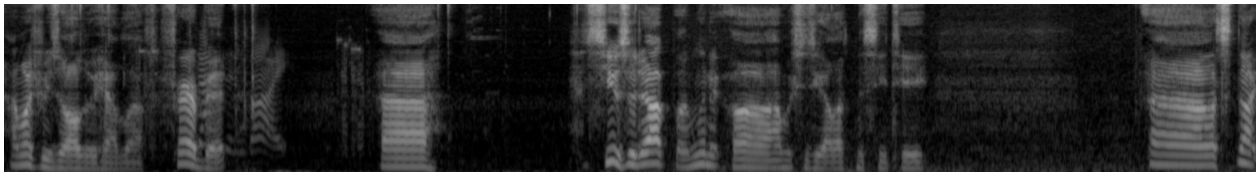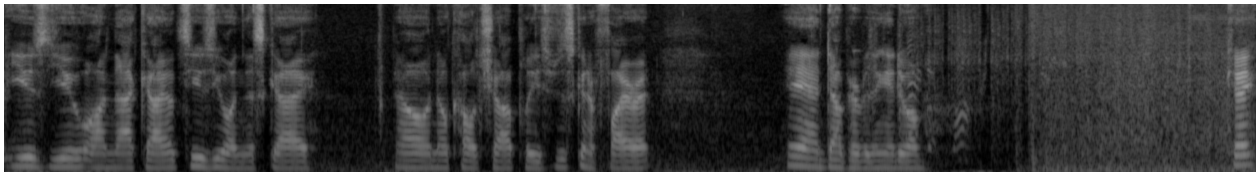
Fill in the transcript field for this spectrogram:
How much resolve do we have left? A fair bit. Uh, let's use it up. I'm gonna. Uh, how much has he got left in the CT? Uh, let's not use you on that guy. Let's use you on this guy. No, no called shot, please. We're just gonna fire it and dump everything into him. Okay.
